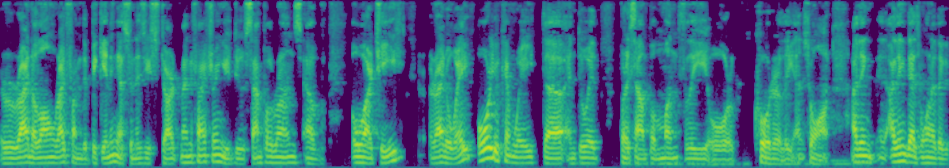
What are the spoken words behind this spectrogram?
right along right from the beginning. As soon as you start manufacturing you do sample runs of ort right away, or you can wait uh, and do it, for example, monthly or quarterly and so on. I think I think that's one of the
